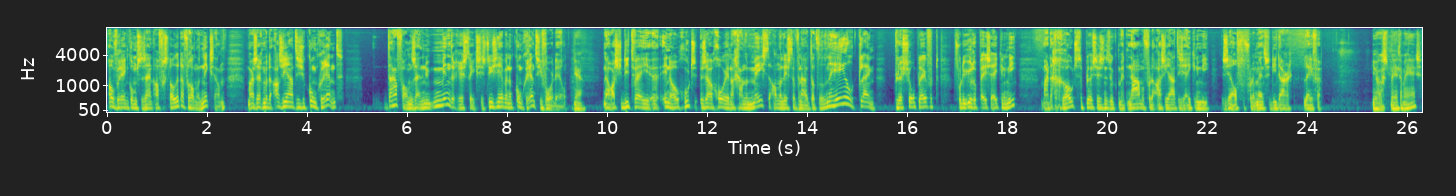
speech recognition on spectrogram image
overeenkomsten zijn afgesloten. Daar verandert niks aan. Maar zeg maar, de Aziatische concurrent daarvan zijn er nu minder restricties. Dus die hebben een concurrentievoordeel. Ja. Nou, als je die twee uh, in de hooggoed zou gooien, dan gaan de meeste analisten vanuit dat het een heel klein plusje oplevert voor de Europese economie. Maar de grootste plus is natuurlijk met name voor de Aziatische economie zelf, voor de mensen die daar leven. Joost, ben je het ermee eens?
